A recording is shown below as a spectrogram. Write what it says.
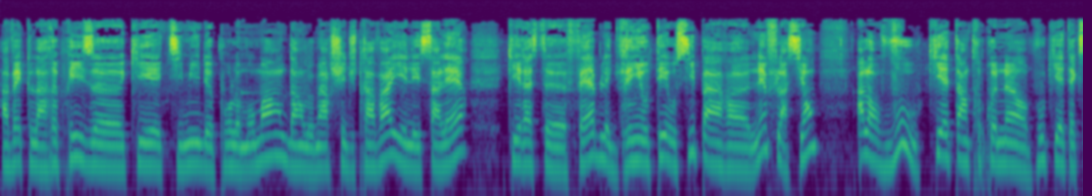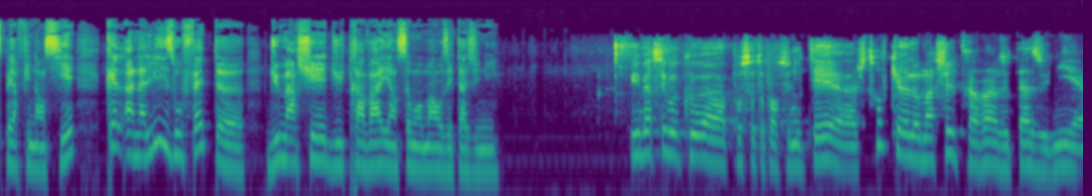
avec la reprise euh, qui est timide pour le moment dans le marché du travail et les salaires qui restent faibles, grignotés aussi par l'inflation. Alors, vous qui êtes entrepreneur, vous qui êtes expert financier, quelle analyse vous faites du marché du travail en ce moment aux États-Unis? Oui, merci beaucoup euh, pour cette opportunité. Euh, je trouve que le marché du travail aux États-Unis, euh,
